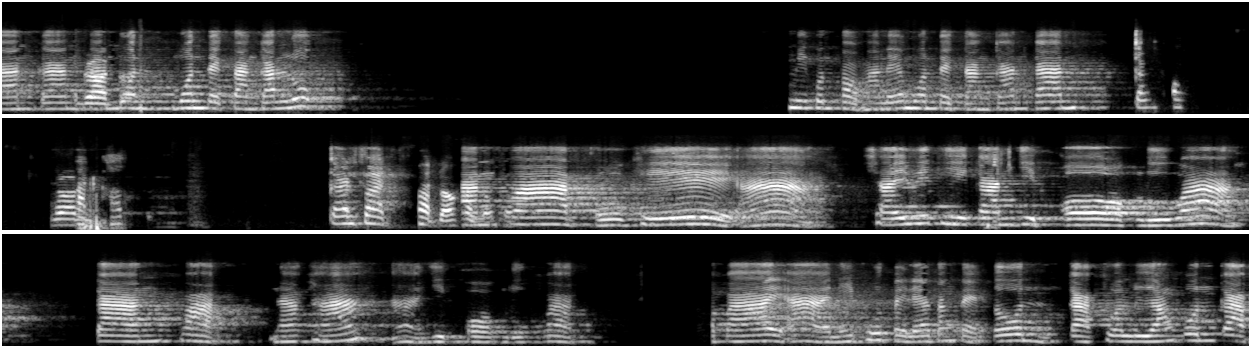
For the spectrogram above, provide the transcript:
การการร้กาอรนมวลมวลแตกต่างกันลูก มีคนตอบมาแล้วมวลแตกต่างกันการร่อนปัดครับ การฝัดผัดดอกการฟาด โอเค อ่า ใช้วิธีการหยิบออกหรือว่า การฟาดนะคะ อ่า หยิบออกหรือฟาด ต่อไปอ่าอันนี้พูดไปแล้วตั้งแต่ต้น กากถั่วเหลืองปนกับ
